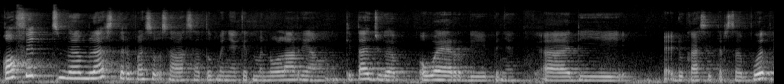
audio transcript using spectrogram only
COVID-19 termasuk salah satu penyakit menular yang kita juga aware di penyakit di edukasi tersebut.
